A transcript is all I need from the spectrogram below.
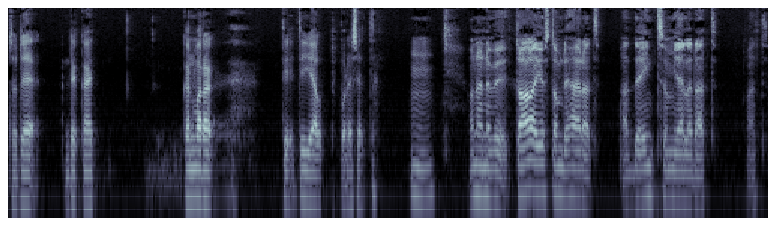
Så det, det kan, kan vara till, till hjälp på det sättet. Mm. Och när vi talar just om det här att, att det är inte som gäller att, att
